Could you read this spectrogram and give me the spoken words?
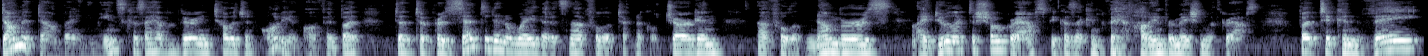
dumb it down by any means, because I have a very intelligent audience often, but to, to present it in a way that it's not full of technical jargon, not full of numbers. I do like to show graphs because I convey a lot of information with graphs, but to convey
